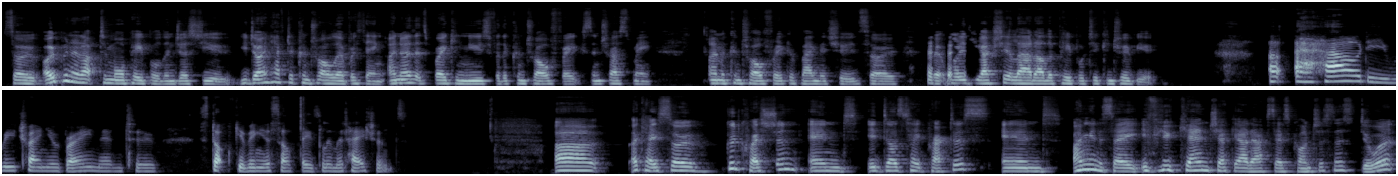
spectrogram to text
So open it up to more people than just you. You don't have to control everything. I know that's breaking news for the control freaks and trust me i'm a control freak of magnitude so but what if you actually allowed other people to contribute uh, how do you retrain your brain then to stop giving yourself these limitations? Uh, okay, so good question. And it does take practice. And I'm going to say if you can check out Access Consciousness, do it.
